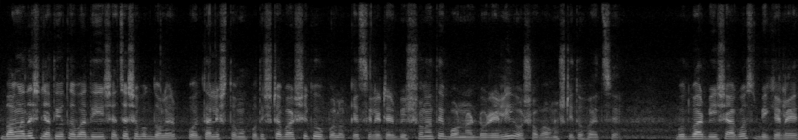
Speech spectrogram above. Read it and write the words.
বাংলাদেশ জাতীয়তাবাদী স্বেচ্ছাসেবক দলের পঁয়তাল্লিশতম প্রতিষ্ঠাবার্ষিকী উপলক্ষে সিলেটের বিশ্বনাথে বর্ণাঢ্য র্যালি ও সভা অনুষ্ঠিত হয়েছে। বুধবার বিশ আগস্ট বিকেলে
